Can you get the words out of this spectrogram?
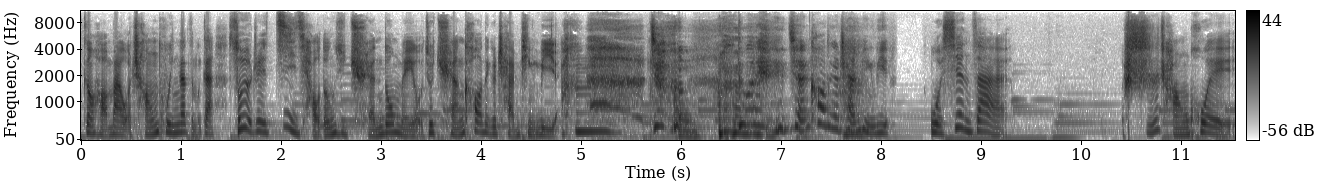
更好卖，我长途应该怎么干，所有这些技巧的东西全都没有，就全靠那个产品力啊，就对，全靠那个产品力。我现在时常会。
